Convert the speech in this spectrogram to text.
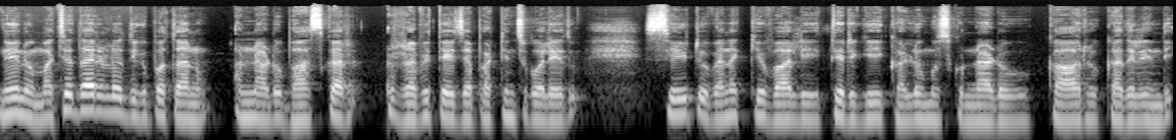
నేను మధ్యదారిలో దిగిపోతాను అన్నాడు భాస్కర్. రవితేజ పట్టించుకోలేదు. సీటు వెనక్కి వాలి తిరిగి కళ్ళు మూసుకున్నాడు. కారు కదిలింది.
